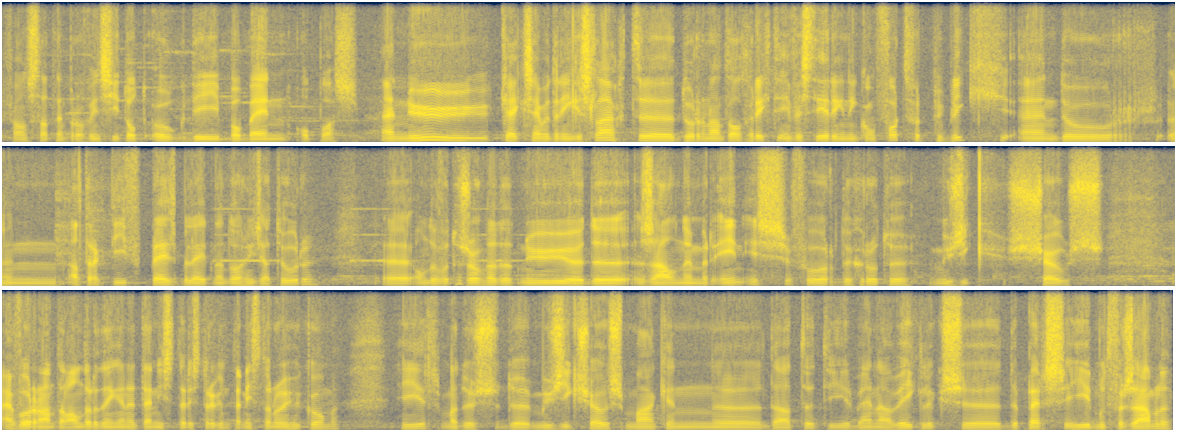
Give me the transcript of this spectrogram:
van stad en provincie tot ook die Bobijn op was. En nu kijk, zijn we erin geslaagd door een aantal gerichte investeringen in comfort voor het publiek en door een attractief prijsbeleid naar de organisatoren. Uh, om ervoor te zorgen dat het nu uh, de zaal nummer 1 is voor de grote muziekshows. En voor een aantal andere dingen. Tennis, er is terug een tennistoernooi gekomen hier. Maar dus de muziekshows maken uh, dat het hier bijna wekelijks de pers hier moet verzamelen.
